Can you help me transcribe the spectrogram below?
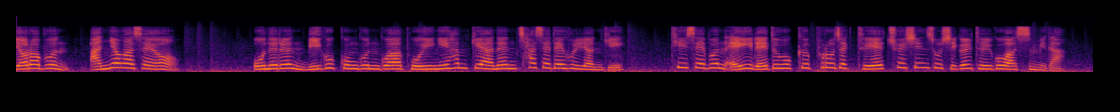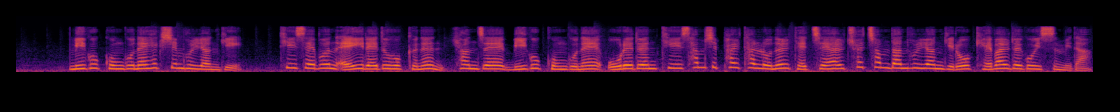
여러분, 안녕하세요. 오늘은 미국 공군과 보잉이 함께하는 차세대 훈련기 T-7A 레드호크 프로젝트의 최신 소식을 들고 왔습니다. 미국 공군의 핵심 훈련기 T-7A 레드호크는 현재 미국 공군의 오래된 T-38 탈론을 대체할 최첨단 훈련기로 개발되고 있습니다.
